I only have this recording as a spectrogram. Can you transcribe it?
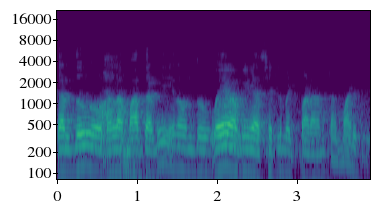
ಕರೆದು ಅವ್ರನ್ನೆಲ್ಲ ಮಾತಾಡಿ ಏನೋ ಒಂದು ವಯ ಸೆಟ್ಲ್ಮೆಂಟ್ ಮಾಡೋ ಅಂತ ಮಾಡಿದ್ವಿ.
